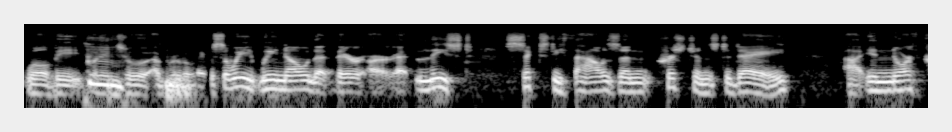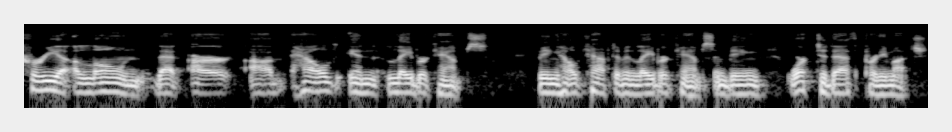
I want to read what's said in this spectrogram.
will be put mm. into a brutal labor. So we, we know that there are at least 60,000 Christians today uh, in North Korea alone that are um, held in labor camps, being held captive in labor camps and being worked to death pretty much.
